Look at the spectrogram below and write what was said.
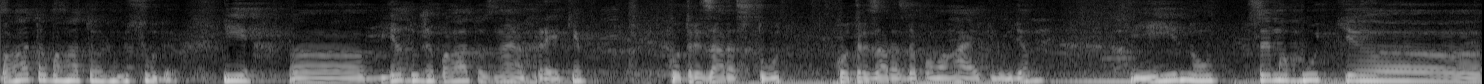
багато-багато усюди. І е, я дуже багато знаю греків, котрі зараз тут, котрі зараз допомагають людям. І ну, це, мабуть, е,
